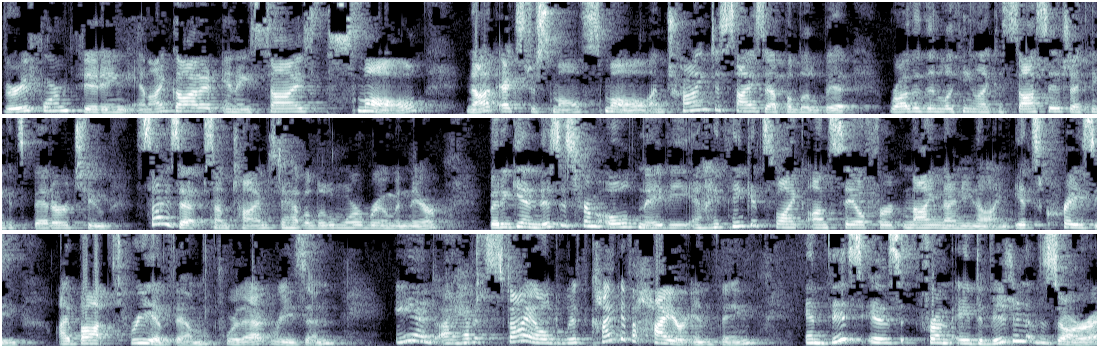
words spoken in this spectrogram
very form-fitting, and I got it in a size small, not extra small, small. I'm trying to size up a little bit. Rather than looking like a sausage, I think it's better to size up sometimes to have a little more room in there. But again, this is from Old Navy, and I think it's like on sale for $9.99. It's crazy. I bought three of them for that reason. And I have it styled with kind of a higher end thing. And this is from a division of Zara,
